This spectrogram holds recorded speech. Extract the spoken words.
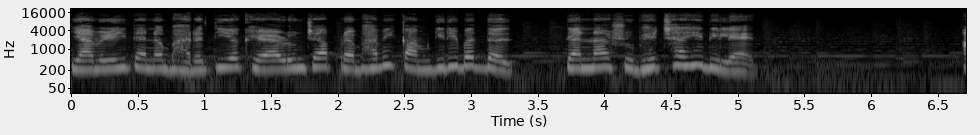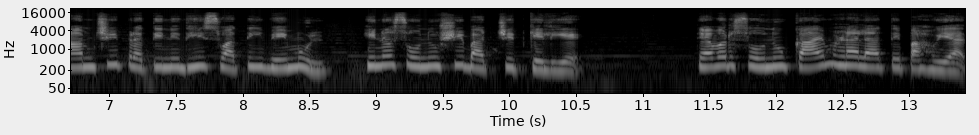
यावेळी त्यानं भारतीय खेळाडूंच्या प्रभावी कामगिरीबद्दल त्यांना शुभेच्छाही दिल्या आहेत. आमची प्रतिनिधी स्वाती वेमुल हिनं सोनूशी बातचीत केली आहे त्यावर सोनू काय म्हणाला ते पाहूयात.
